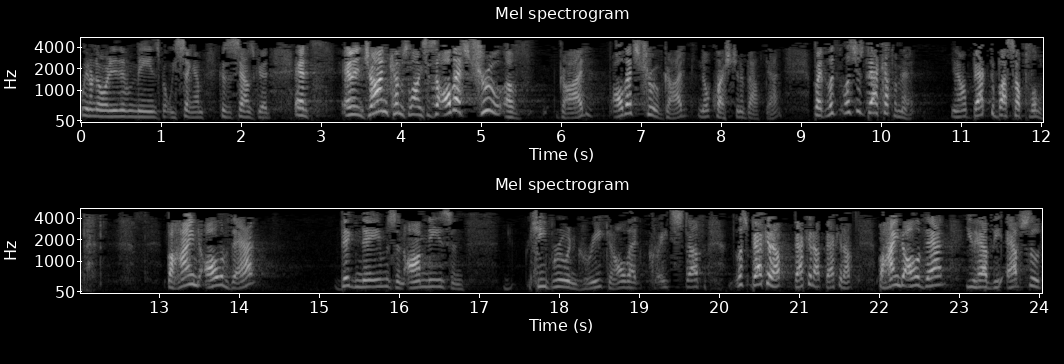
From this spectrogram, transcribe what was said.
we don't know what any of them means, but we sing them because it sounds good. And, and then John comes along and says, all that's true of God. All that's true of God. No question about that. But let's, let's just back up a minute. You know, back the bus up a little bit. Behind all of that, big names and omnis and Hebrew and Greek and all that great stuff. Let's back it up, back it up, back it up. Behind all of that, you have the absolute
